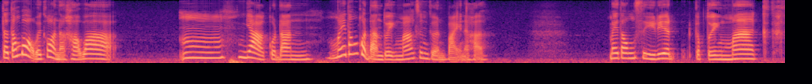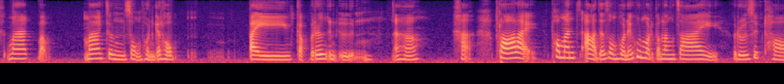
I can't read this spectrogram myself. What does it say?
แต่ต้องบอกไว้ก่อนนะคะว่า อืม อย่ากกดดัน ไม่ต้องกดดันตัวเองมากจนเกินไปนะคะ ไม่ต้องซีเรียสกับตัวเองมากมากแบบมากจนส่งผลกระทบไปกับเรื่องอื่นๆนะคะค่ะ เพราะอะไร เพราะมันอาจจะส่งผลให้คุณหมดกำลังใจ รู้สึกท้อ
